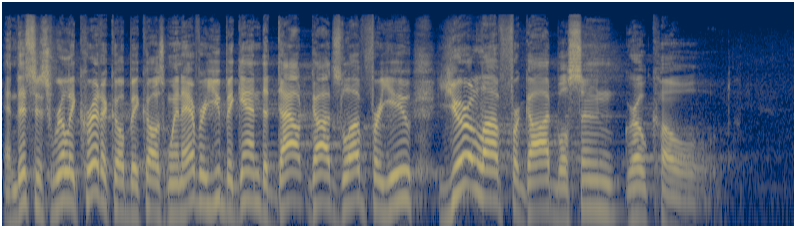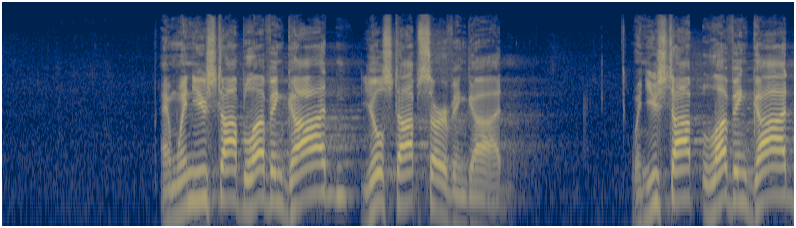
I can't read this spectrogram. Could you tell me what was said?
And this is really critical because whenever you begin to doubt God's love for you, your love for God will soon grow cold. And when you stop loving God, you'll stop serving God. When you stop loving God,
